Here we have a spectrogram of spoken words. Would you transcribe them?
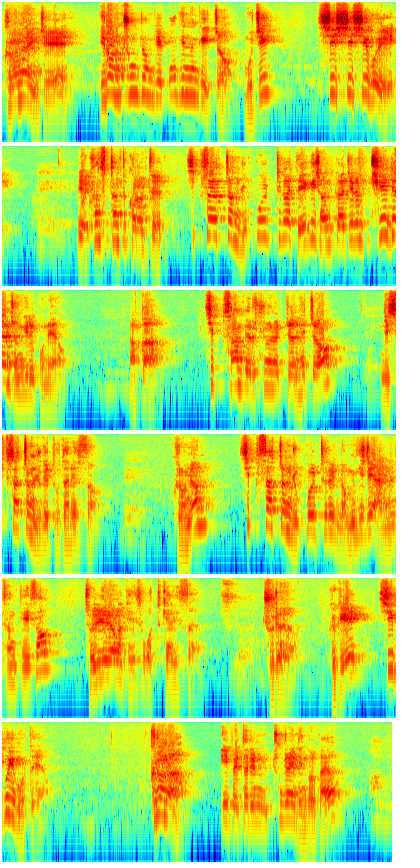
그러면 이제 이런 충전기에 꼭 있는 게 있죠. 뭐지? CCCV. 네. 예, constant current 14.6V가 되기 전까지는 최대한 전기를 보내요. 아까 14A로 충전했죠? 네. 이제 14.6에 도달했어. 네. 그러면 14.6V를 넘기지 않는 상태에서 전류량을 계속 어떻게 하겠어요? 줄여요. 줄여요. 그게 CV 모드예요. 그러나 이 배터리는 충전이 된 걸까요? 아니요.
